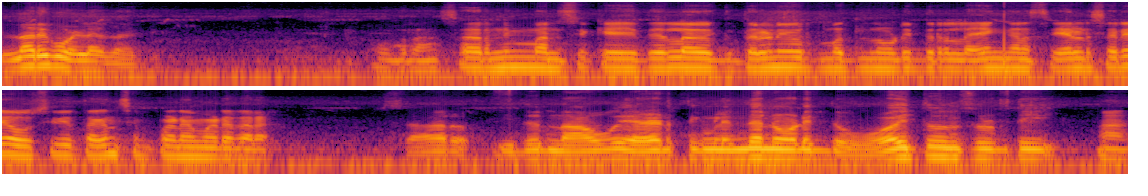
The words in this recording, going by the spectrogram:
ಎಲ್ಲರಿಗೂ ಒಳ್ಳೆಯದಾಗಿ ಹೌದ್ರಾ? ಸರ್ ನಿಮ್ಮ ಅನಿಸಿಕೆ ಇದೆಲ್ಲ ಧರಣಿಯವ್ರ ಮೊದಲು ನೋಡಿದ್ರಲ್ಲ ಹೆಂಗೆ ಅನಿಸ್ತು ಎರಡು ಸರಿ ಔಷಧಿ ತಗೊಂಡು ಸಿಂಪಡಣೆ ಮಾಡಿದ್ದಾರೆ ಸರ್ ಇದು ನಾವು ಎರಡು ತಿಂಗಳಿಂದ ನೋಡಿದ್ದು ಹೋಯ್ತು ಒಂದು ಶುಂಠಿ. ಹಾಂ.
